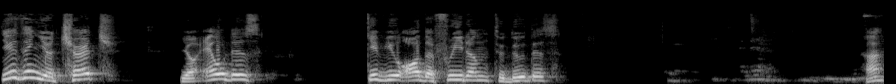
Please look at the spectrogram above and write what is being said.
do you think your church, your elders give you all the freedom to do this? Huh?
